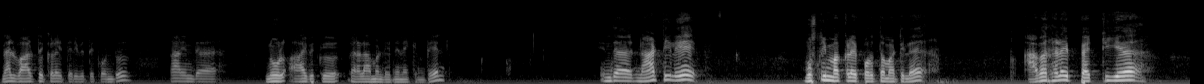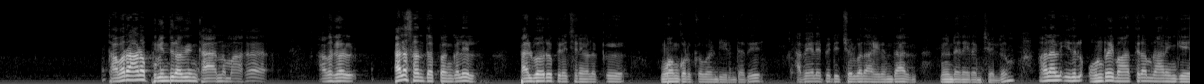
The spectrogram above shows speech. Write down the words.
நல்வாழ்த்துக்களை தெரிவித்துக் கொண்டு நான் இந்த நூல் ஆய்வுக்கு வரலாம் என்று நினைக்கின்றேன். இந்த நாட்டிலே முஸ்லிம் மக்களை பொறுத்த மட்டில் அவர்களை பற்றிய தவறான புரிந்துணர்வின் காரணமாக அவர்கள் பல சந்தர்ப்பங்களில் பல்வேறு பிரச்சனைகளுக்கு முகம் கொடுக்க வேண்டியிருந்தது. அவைகளை பற்றி சொல்வதாக இருந்தால் நீண்ட நேரம் செல்லும். ஆனால் இதில் ஒன்றை மாத்திரம் நான் இங்கே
